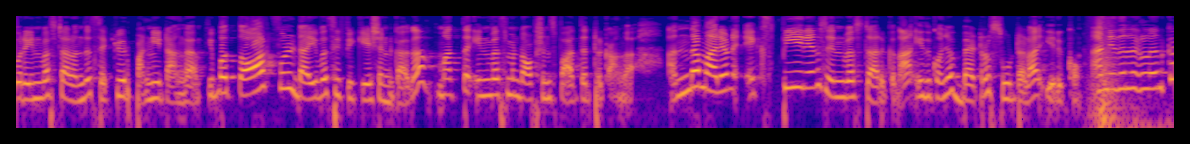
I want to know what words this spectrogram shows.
ஒரு இன்வெஸ்டர் வந்து செக்யூர் பண்ணிட்டாங்க. இப்போ தாட்ஃபுல் டைவர்சிஃபிகேஷனுக்காக மற்ற இன்வெஸ்ட்மெண்ட் ஆப்ஷன்ஸ் பார்த்துட்டு இருக்காங்க அந்த மாதிரியான எக்ஸ்பீரியன்ஸ் இன்வெஸ்டருக்கு தான் இது கொஞ்சம் பெட்டர் சூட்டடாக இருக்கும். அண்ட் இதில் இருக்க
